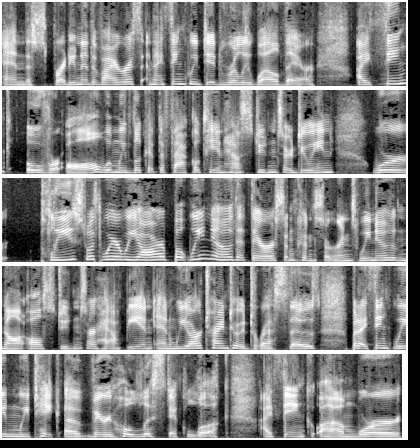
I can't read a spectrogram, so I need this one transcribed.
and the spreading of the virus. And I think we did really well there. I think overall, when we look at the faculty and how students are doing, we're pleased with where we are, but we know that there are some concerns. We know not all students are happy, and, and we are trying to address those. But I think when we take a very holistic look, I think um, we're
